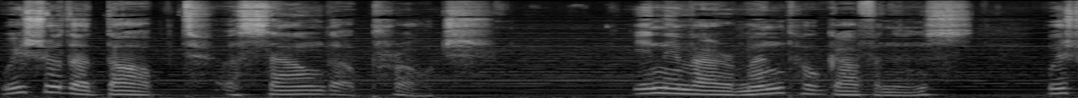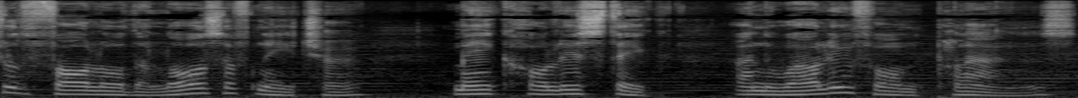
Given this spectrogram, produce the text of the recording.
We should adopt a sound approach. In environmental governance, we should follow the laws of nature, make holistic and well informed plans,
